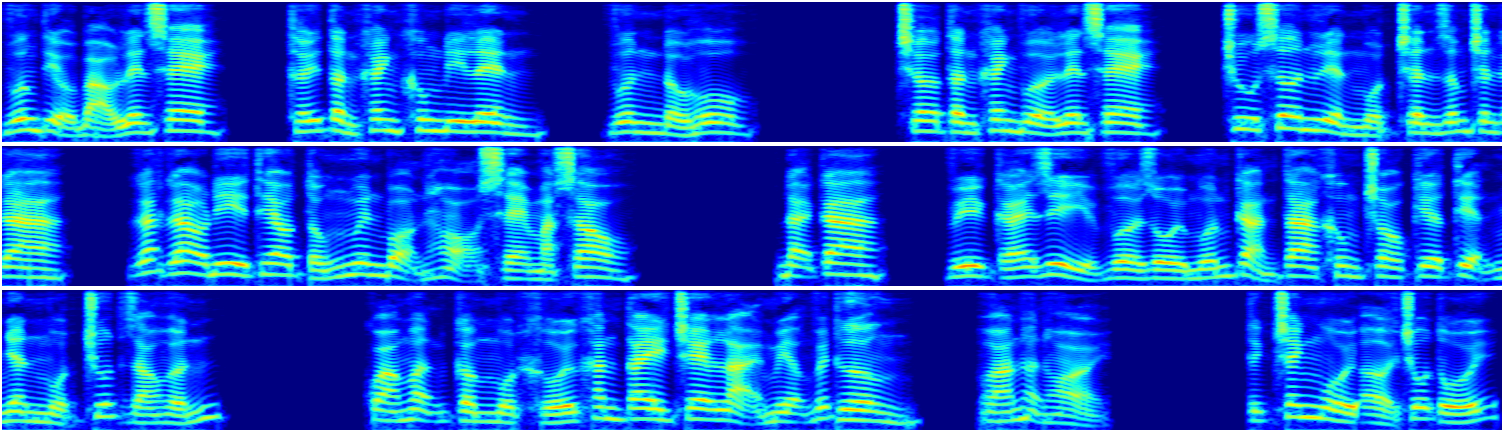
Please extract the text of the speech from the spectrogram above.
Vương Tiểu Bảo lên xe, thấy Tần Khanh không đi lên, vươn đầu hô. Chờ Tần Khanh vừa lên xe, Chu Sơn liền một chân giẫm chân ga, gắt gao đi theo Tống Nguyên bọn họ xe mặt sau. Đại ca, vì cái gì vừa rồi muốn cản ta không cho kia tiện nhân một chút giáo hấn. Quả mận cầm một khối khăn tay che lại miệng vết thương, hoán hận hỏi. Tịch tranh ngồi ở chỗ tối,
